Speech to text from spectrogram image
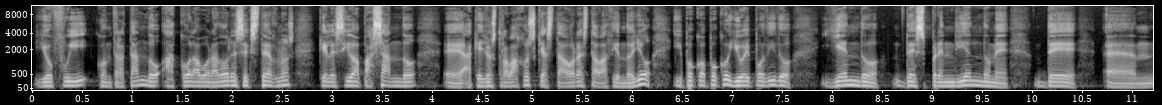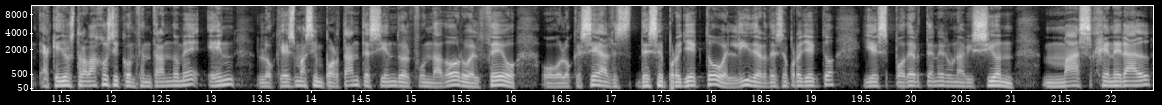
yo fui contratando a colaboradores externos que les iba pasando eh, aquellos trabajos que hasta ahora estaba haciendo yo. Y poco a poco yo he podido yendo desprendiéndome de eh, aquellos trabajos y concentrándome en lo que es más importante, siendo el fundador o el CEO o lo que sea de ese proyecto o el líder de ese proyecto, y es poder tener una visión más general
